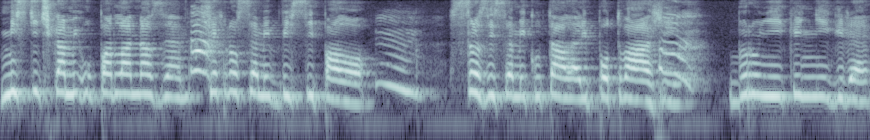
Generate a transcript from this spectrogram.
Mistička mi upadla na zem, všechno se mi vysypalo. hmm. Slzy se mi kutálely po tváři. Bruníky nikde.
